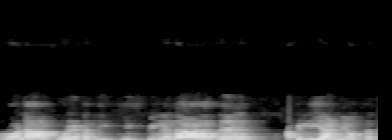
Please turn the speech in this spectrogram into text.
මොන අකුරට දික්කිස් පිල්ල දාලාද අපි ලියන්නේ ඔතන.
